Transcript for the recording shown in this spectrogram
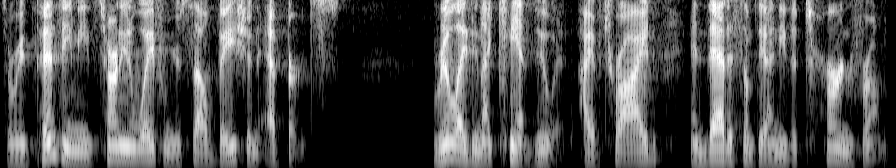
So repenting means turning away from your salvation efforts, realizing I can't do it. I have tried, and that is something I need to turn from.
